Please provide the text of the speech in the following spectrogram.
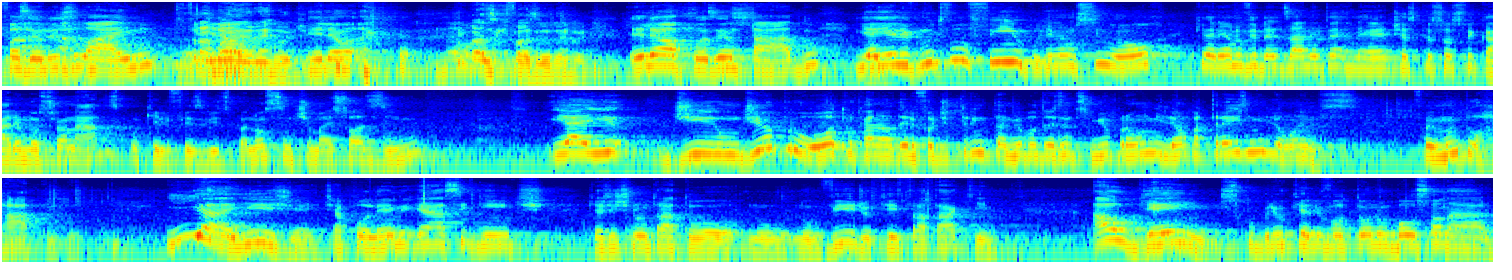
fazendo slime. Trabalha, Ele é- né, Rudy? Ele é, um- Não mais o que fazer, né, Rudy? ele é um aposentado, e aí ele é muito fofinho, porque ele é um senhor querendo viralizar na internet, e as pessoas ficaram emocionadas, porque ele fez vídeos para não se sentir mais sozinho. E aí, de um dia para o outro, o canal dele foi de 30 mil para 300 mil, para 1 milhão, para 3 milhões. Foi muito rápido. E aí, gente, a polêmica é a seguinte, que a gente não tratou no, no vídeo, quis tratar aqui. Alguém descobriu que ele votou no Bolsonaro.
